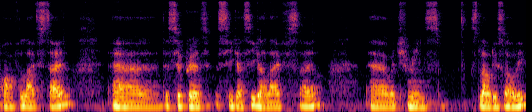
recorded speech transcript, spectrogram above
of lifestyle, uh, the Cypriot Siga Siga lifestyle, uh, which means slowly, slowly.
